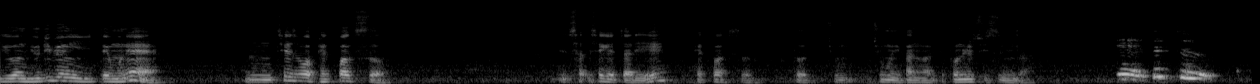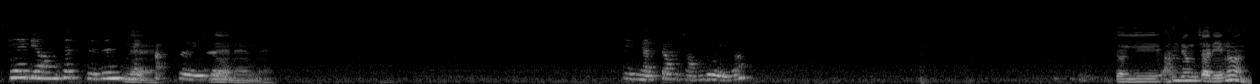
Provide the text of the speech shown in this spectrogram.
이건 유리병이기 때문에 음, 최소가 100박스. 이 사- 세 개짜리 100박스부터 주, 주문이 가능하죠. 보낼 수 있습니다. 네, 세트 세병 세트는 네. 100박스이죠. 네, 네, 네. 몇병 정도예요? 저기 한 병짜리는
